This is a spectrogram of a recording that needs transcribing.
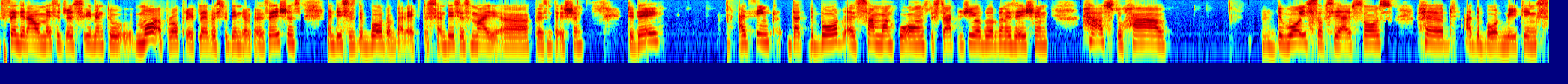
sending our messages even to more appropriate levels within the organizations. And this is the board of directors. And this is my uh, presentation today. I think that the board as someone who owns the strategy of the organization has to have the voice of CISOs heard at the board meetings,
